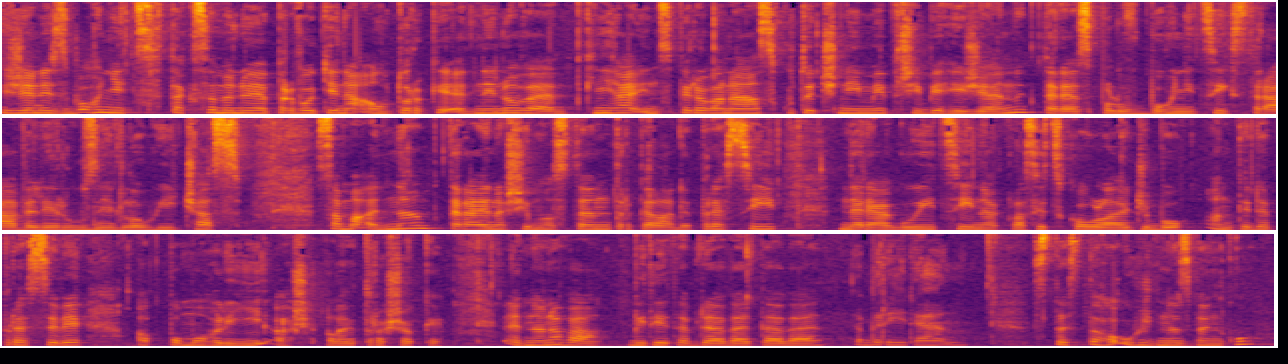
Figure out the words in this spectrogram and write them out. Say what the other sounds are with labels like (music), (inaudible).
Ženy z Bohnic, tak se jmenuje prvotina autorky Edny Nové. Kniha je inspirovaná skutečnými příběhy žen, které spolu v Bohnicích strávily různě dlouhý čas. Sama Edna, která je naším hostem, trpěla depresí, nereagující na klasickou léčbu antidepresivy a pomohly jí až elektrošoky. Edna Nová, vítejte v DVTV. Dobrý den. Jste z toho už dnes venku?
